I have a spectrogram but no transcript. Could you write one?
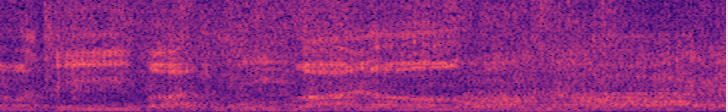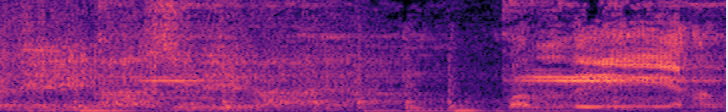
ભગવતી વાસુદેવાય વંદેહં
